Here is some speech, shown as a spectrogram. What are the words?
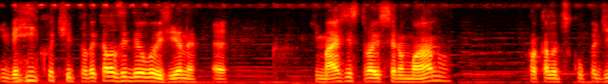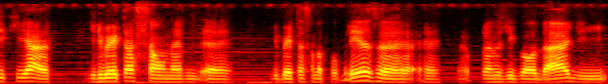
e vem incutir todas aquelas ideologias, né? É, que mais destrói o ser humano com aquela desculpa de que ah, de libertação, né? É, libertação da pobreza, é, é, planos de igualdade, e,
